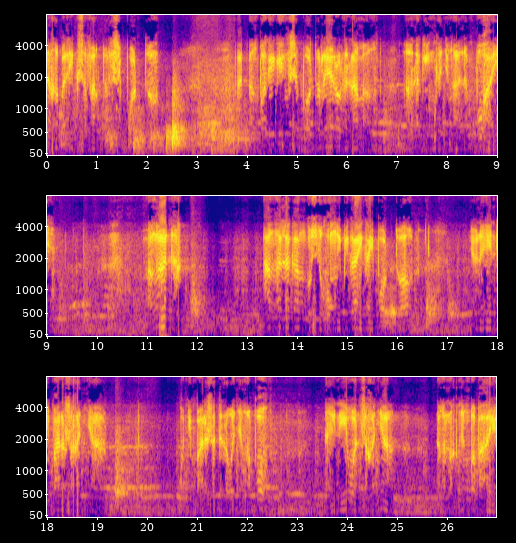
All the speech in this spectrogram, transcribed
nakabalik sa factory si Porto. At ang pagiging si Portorero na lamang ang naging kanyang hanap buhay. Mga ang halagang gusto kong ibigay kay Porto, yun ay hindi para sa kanya, kundi para sa dalawa niyang apo na iniwan sa kanya ng anak niyang babae.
